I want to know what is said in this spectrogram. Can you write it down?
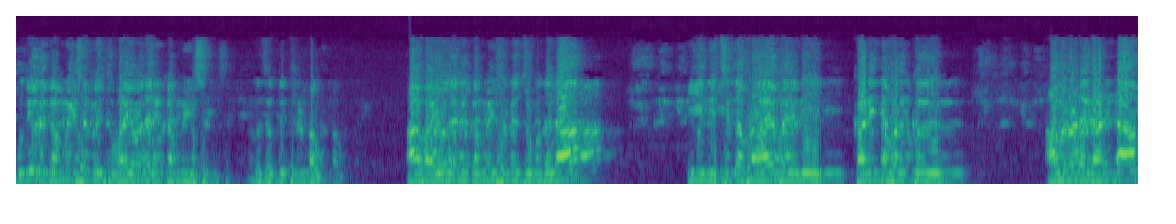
പുതിയൊരു കമ്മീഷൻ വെച്ചു. വയോജന കമ്മീഷൻ. നിങ്ങൾ ശ്രദ്ധിച്ചിട്ടുണ്ടാവും. ആ വയോജന കമ്മീഷന്റെ ചുമതല ഈ നിശ്ചിത പ്രായപരിധി കഴിഞ്ഞവർക്ക് അവരുടെ രണ്ടാം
